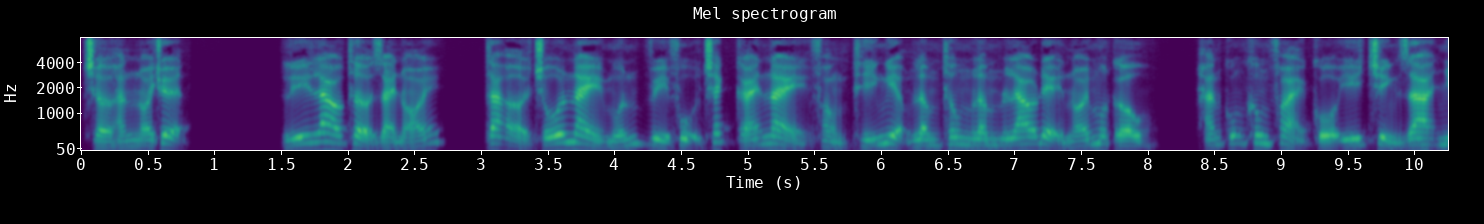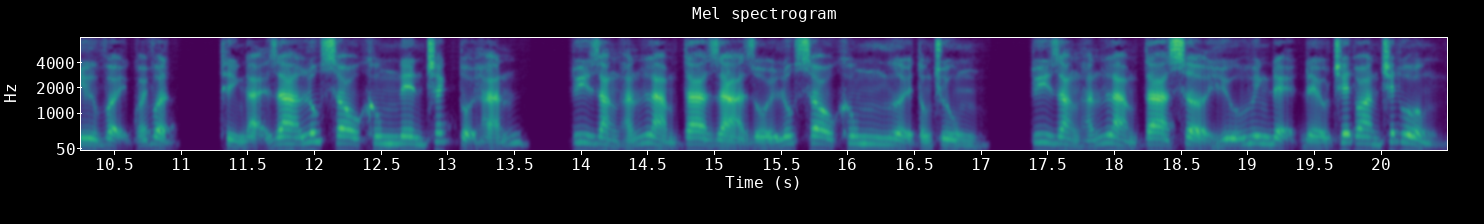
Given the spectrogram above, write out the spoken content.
chờ hắn nói chuyện. Lý Lao thở dài nói, ta ở chỗ này muốn vì phụ trách cái này phòng thí nghiệm lâm thông lâm Lao để nói một câu, hắn cũng không phải cố ý chỉnh ra như vậy quái vật, thỉnh đại gia lúc sau không nên trách tội hắn, tuy rằng hắn làm ta già rồi lúc sau không người tông trung, tuy rằng hắn làm ta sở hữu huynh đệ đều chết oan chết uổng,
